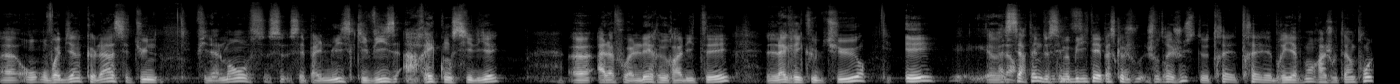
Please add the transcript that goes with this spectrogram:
On, on, voit bien que là, c'est une finalement, c'est pas une liste qui vise à réconcilier euh, à la fois les ruralités, l'agriculture et euh, certaines de ces mobilités. Parce que je, voudrais juste très, très brièvement rajouter un point.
